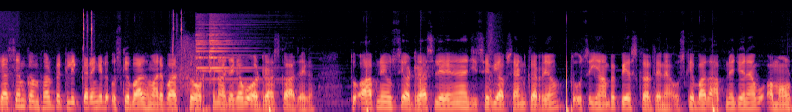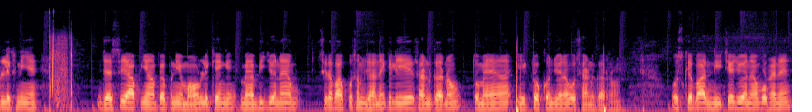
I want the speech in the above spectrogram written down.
जैसे हम कन्फर्म पे क्लिक करेंगे तो उसके बाद हमारे पास जो ऑप्शन आ जाएगा वो एड्रेस का आ जाएगा। तो आपने उससे एड्रेस ले लेना है जिसे भी आप सेंड कर रहे हो तो उसे यहाँ पे पेस्ट कर देना है। उसके बाद आपने जो है ना वो अमाउंट लिखनी है। जैसे आप यहाँ पे अपनी अमाउंट लिखेंगे, मैं अभी जो है ना सिर्फ़ आपको समझाने के लिए सेंड कर रहा हूँ तो मैं एक टोकन जो है ना वो सेंड कर रहा हूँ। उसके बाद नीचे जो है ना, वो मैंने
